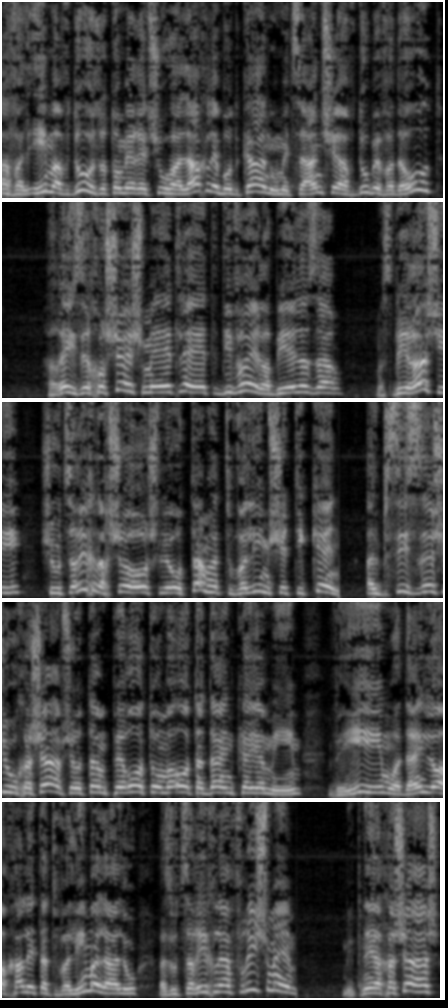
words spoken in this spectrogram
אבל אם עבדו, זאת אומרת שהוא הלך לבודקן ומצאן שעבדו בוודאות, הרי זה חושש מעת לעת דברי רבי אלעזר. מסביר רש"י שהוא צריך לחשוש לאותם הטבלים שתיקן על בסיס זה שהוא חשב שאותם פירות או מעות עדיין קיימים, ואם הוא עדיין לא אכל את הטבלים הללו, אז הוא צריך להפריש מהם. מפני החשש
